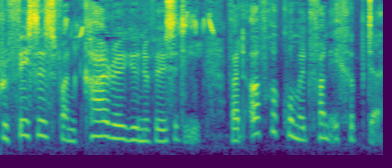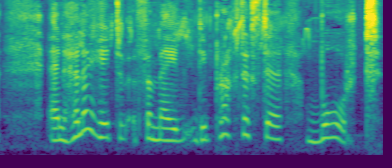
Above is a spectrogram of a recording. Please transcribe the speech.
professors van Cairo University wat afgekom het van Egipte. En hulle het vir my die pragtigste bord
